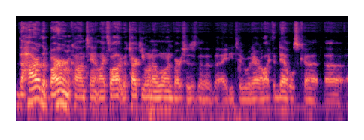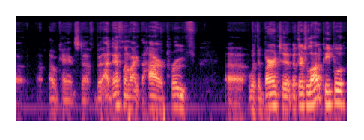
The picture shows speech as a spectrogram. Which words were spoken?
the higher the burn content, like so, I like the Turkey 101 versus the the 82 or whatever. I like the Devil's Cut, uh, uh, okay and stuff. But I definitely like the higher proof uh, with the burn to it. But there's a lot of people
